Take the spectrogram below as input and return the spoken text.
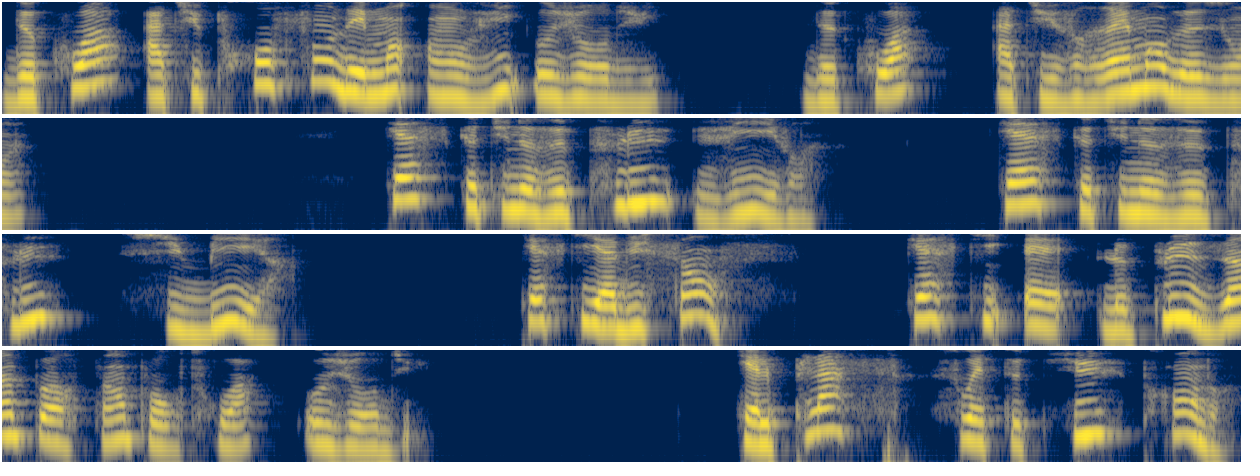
De quoi as-tu profondément envie aujourd'hui? De quoi as-tu vraiment besoin? Qu'est-ce que tu ne veux plus vivre? Qu'est-ce que tu ne veux plus subir? Qu'est-ce qui a du sens? Qu'est-ce qui est le plus important pour toi aujourd'hui? Quelle place souhaites-tu prendre?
